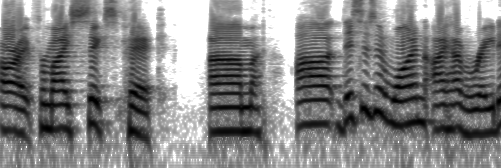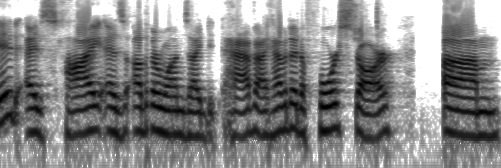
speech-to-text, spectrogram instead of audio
all right, for my sixth pick, um, uh, this isn't one I have rated as high as other ones I have. I have it at a four star. Um,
